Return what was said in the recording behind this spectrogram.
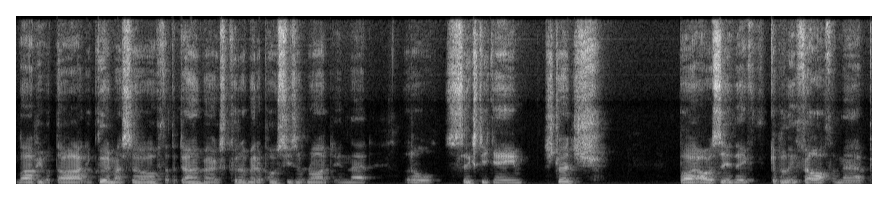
a lot of people thought, including myself, that the Diamondbacks could have made a postseason run in that little 60 game stretch, but obviously they completely fell off the map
